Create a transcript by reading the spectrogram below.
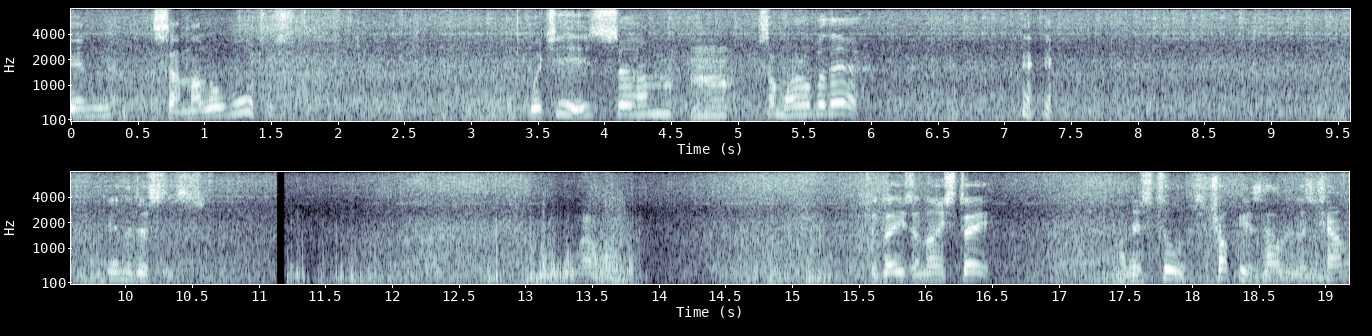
in Saint Malo waters, which is um, somewhere over there in the distance. Well, today's a nice day and it's still choppy as hell in this channel.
